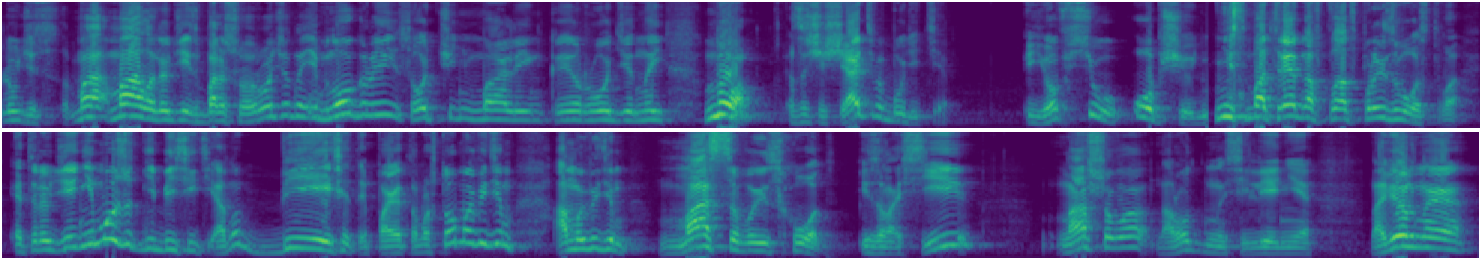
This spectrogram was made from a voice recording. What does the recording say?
люди, мало людей с большой родиной и много людей с очень маленькой родиной, но защищать вы будете ее всю, общую, несмотря на вклад в производство. Это людей не может не бесить, и оно бесит. И поэтому что мы видим? А мы видим массовый исход из России нашего народного населения. Наверное,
